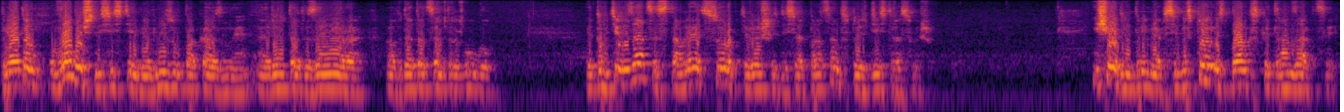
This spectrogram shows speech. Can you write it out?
При этом в облачной системе внизу показаны результаты замера в дата-центре Google. Эта утилизация составляет 40-60%, то есть в 10 раз выше. Еще один пример. Себестоимость банковской транзакции.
